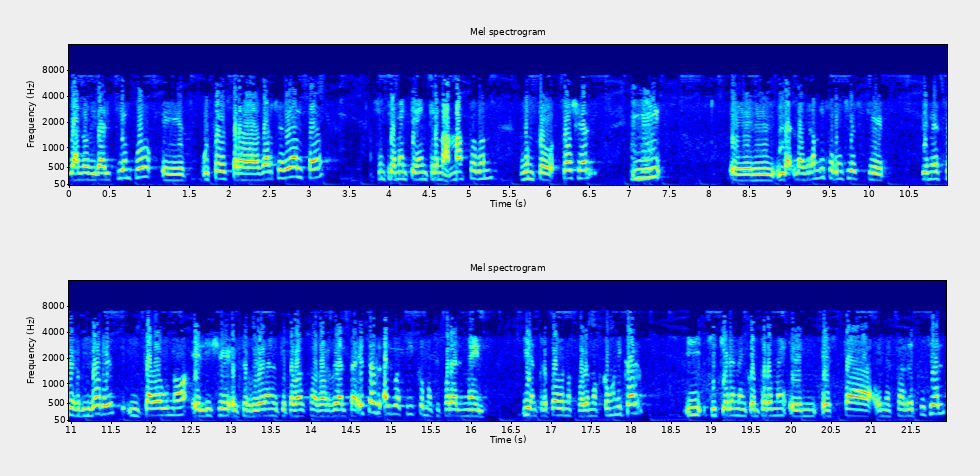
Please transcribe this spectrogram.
ya lo dirá el tiempo. Eh, ustedes para darse de alta simplemente entren a mastodon.social y la, gran diferencia es que tienes servidores y cada uno elige el servidor en el que te vas a dar de alta. Es algo así como si fuera el mail y entre todos nos podemos comunicar y si quieren encontrarme en esta en esta red social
